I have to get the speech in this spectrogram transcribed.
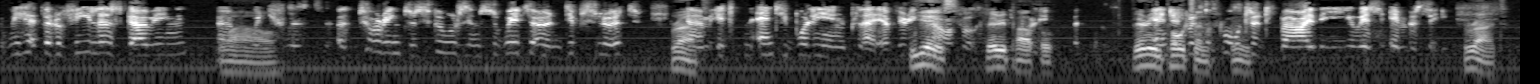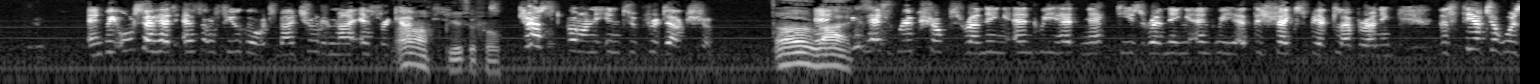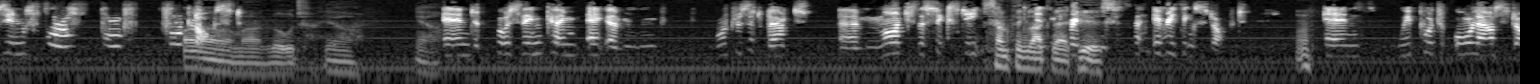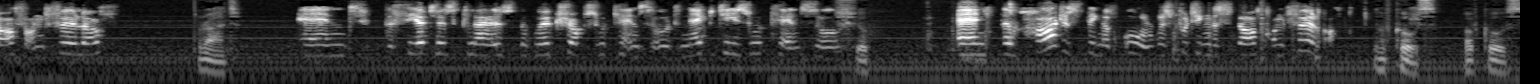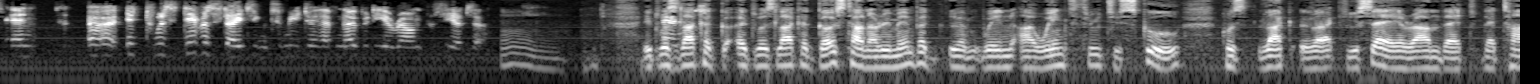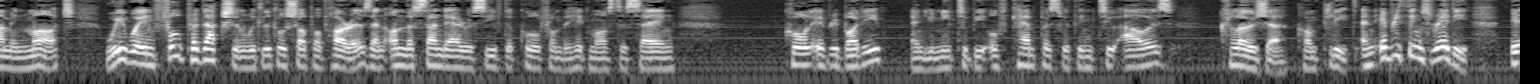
we had the Revealers going, um, Wow. which was uh, touring to schools in Soweto and Diepsloot. right Um, it's an anti-bullying play, a very yes powerful. very powerful very And it important was supported by the U.S. Embassy. Mm. right And we also had Athol Fugard, My Children, My Africa, oh beautiful just gone into production. oh And right we had workshops running, and we had NACTIs running, and we had the Shakespeare Club running. The theatre was in full, full, full blocks. oh blast. my lord yeah yeah And of course, then came, uh, um, what was it, about um, March the 16th. something like that yes Everything stopped. Mm. And we put all our staff on furlough, right and the theatres closed, the workshops were cancelled, NACTIs were cancelled. sure And the hardest thing of all was putting the staff on furlough. of course of course And uh, it was devastating to me to have nobody around the theatre. It was like a it was like a ghost town. I remember um, when I went through to school, because like like you say, around that that time in March, we were in full production with Little Shop of Horrors, and on the Sunday I received a call from the headmaster saying, "Call everybody, and you need to be off campus within two hours." Closure complete, and everything's ready.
